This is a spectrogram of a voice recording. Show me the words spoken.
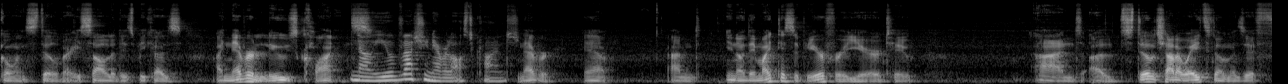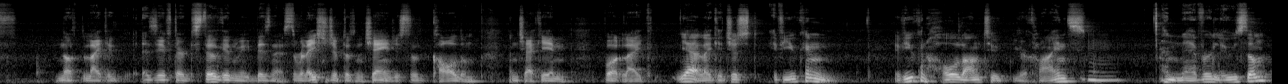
going still very solid is because I never lose clients. No, you've actually never lost a client. never. Yeah, and you know they might disappear for a year or two, and I'll still chat away to them as if not like as if they're still giving me business. The relationship doesn't change. I still call them and check in. But like yeah, like it just if you can if you can hold on to your clients Mm-hmm. and never lose them,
